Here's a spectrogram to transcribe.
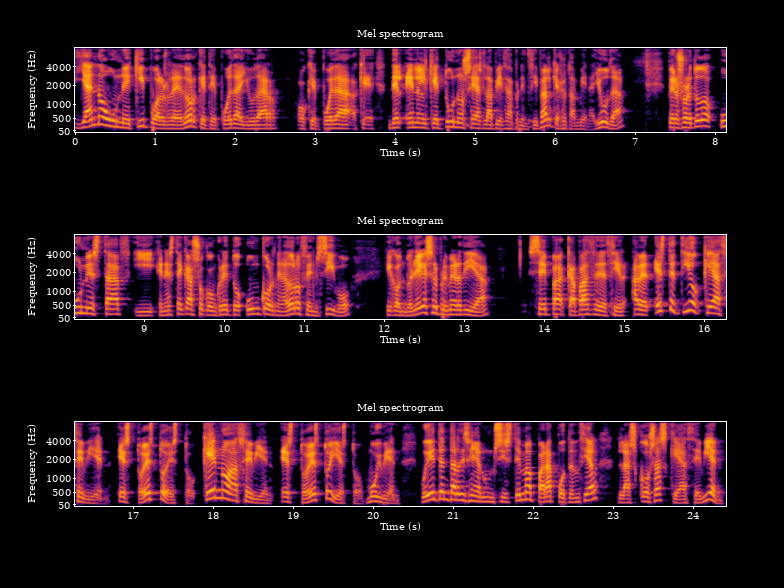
ya no un equipo alrededor que te pueda ayudar o que pueda que en el que tú no seas la pieza principal, que eso también ayuda, pero sobre todo un staff y en este caso concreto un coordinador ofensivo que cuando llegues el primer día sepa capaz de decir, a ver, este tío qué hace bien, esto, esto, esto, qué no hace bien, esto, esto y esto. Muy bien, voy a intentar diseñar un sistema para potenciar las cosas que hace bien.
